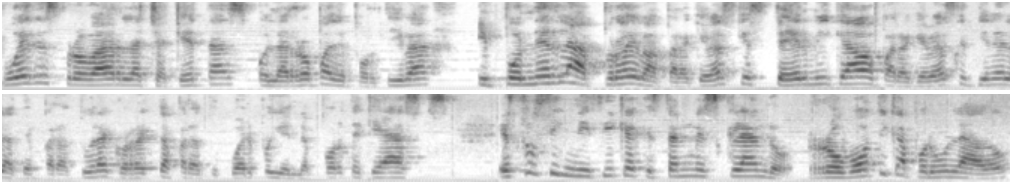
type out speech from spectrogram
puedes probar las chaquetas o la ropa deportiva y ponerla a prueba para que veas que es térmica o para que veas que tiene la temperatura correcta para tu cuerpo y el deporte que haces. Esto significa que están mezclando robótica por un lado,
